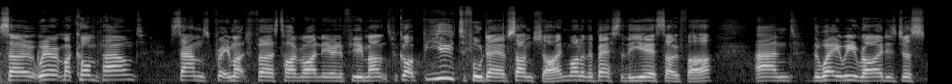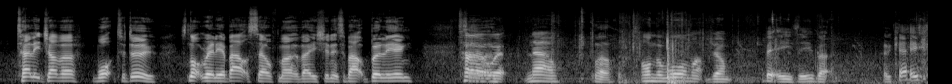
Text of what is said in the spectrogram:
So we're at my compound. Sam's pretty much first time riding here in a few months. We've got a beautiful day of sunshine, one of the best of the year so far. And the way we ride is just tell each other what to do. It's not really about self-motivation, it's about bullying. Tail So- whip now Well, on the warm up jump. bit easy, but okay.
